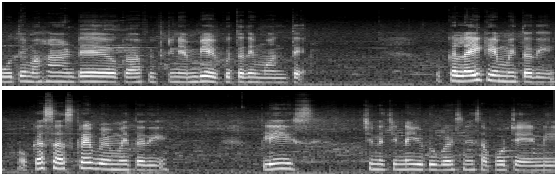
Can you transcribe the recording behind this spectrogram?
పోతే మహా అంటే ఒక ఫిఫ్టీన్ ఎంబీ అయిపోతుందేమో అంతే. ఒక లైక్ ఏమవుతుంది ఒక సబ్స్క్రైబ్ ఏమవుతుంది ప్లీజ్ చిన్న చిన్న యూట్యూబర్స్ని సపోర్ట్ చేయండి.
